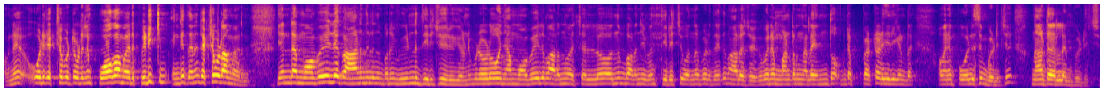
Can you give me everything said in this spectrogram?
അവനെ ഓടി രക്ഷപ്പെട്ട് എവിടെയും പോകാമായിരുന്നു പിടിക്കും എങ്കിൽ തന്നെ രക്ഷപ്പെടാമായിരുന്നു. എന്റെ മൊബൈൽ കാണുന്നില്ലെന്ന് പറഞ്ഞ് വീണ്ടും തിരിച്ചു വരികയാണ്. ഇവിടെ എവിടെയോ ഞാൻ മൊബൈൽ മറന്നു വെച്ചല്ലോ എന്നും പറഞ്ഞ് ഇവൻ തിരിച്ചു വന്നപ്പോഴത്തേക്ക് നാലോചിച്ച് ചോദിക്കും ഇവനെ മണ്ടൻ നല്ല എന്തോ അവന്റെ പെട്ടടിച്ചിരിക്കണ്ടേ. അവനെ പോലീസും പിടിച്ച് നാട്ടുകാരെല്ലാം പിടിച്ചു.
